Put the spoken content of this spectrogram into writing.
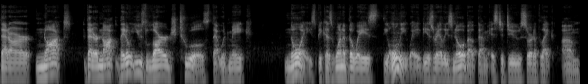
that are not that are not they don't use large tools that would make noise because one of the ways the only way the israelis know about them is to do sort of like um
